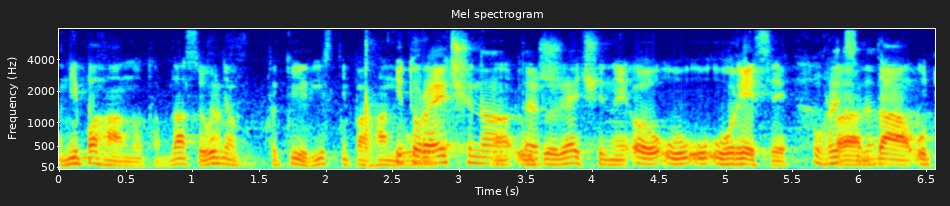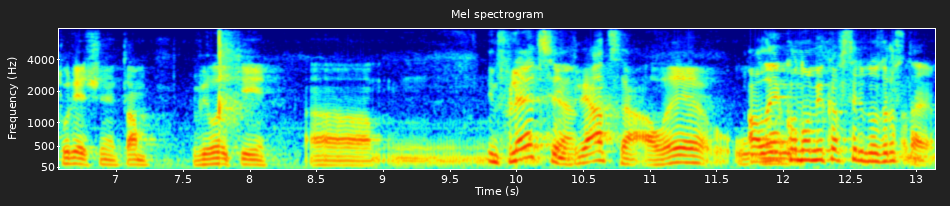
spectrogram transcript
непогано там. Да? Сьогодні такий ріст непоганий. І Туреччина у теж. Туреччини, о, у, у, у Греції. У Греції, А, да. да, у Туреччині там великий е, м, Інфляція, інфляція, але але у- економіка все рівно зростає.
